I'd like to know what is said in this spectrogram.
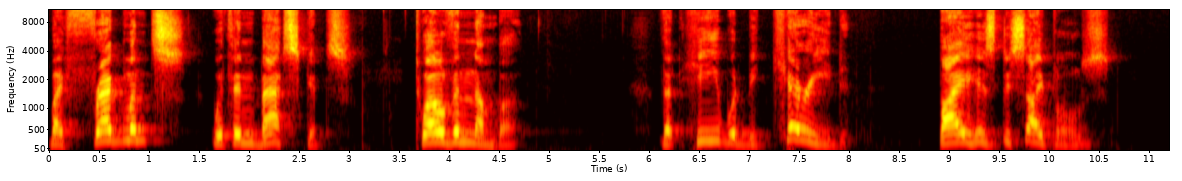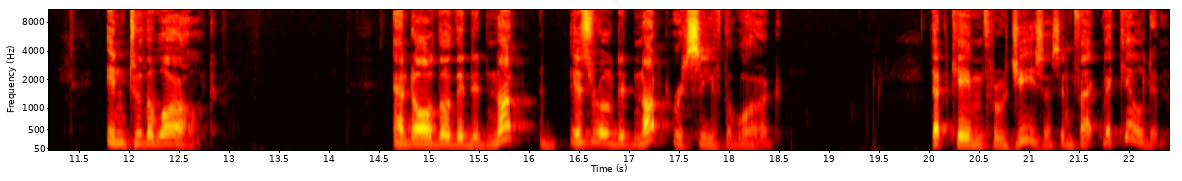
by fragments within baskets, 12 in number, that he would be carried by his disciples into the world. And although they did not, Israel did not receive the word that came through Jesus, in fact, they killed him.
